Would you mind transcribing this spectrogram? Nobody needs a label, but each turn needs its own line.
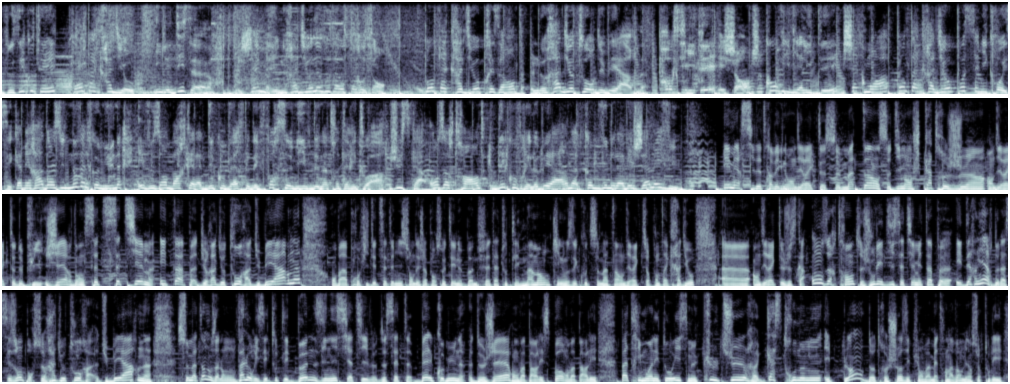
Vous écoutez Pontac Radio. Il est 10h. Jamais une radio ne vous a offert autant. Pontac Radio présente le Radio Tour du Béarn. Proximité, échange, convivialité. Chaque mois, Pontac Radio pose ses micros et ses caméras dans une nouvelle commune et vous embarque à la découverte des forces vives de notre territoire. Jusqu'à 11h30, découvrez le Béarn comme vous ne l'avez jamais vu.
Et merci d'être avec nous en direct ce matin, ce dimanche 4 juin, en direct depuis Gers, dans cette septième étape du Radio Tour à du Béarn. On va profiter de cette émission déjà pour souhaiter une bonne fête à toutes les mamans qui nous écoutent ce matin en direct sur Pontac Radio. Euh, en direct jusqu'à 11h30, je vous l'ai dit, septième étape et dernière de la saison pour ce Radio Tour du Béarn. Ce matin, nous allons valoriser toutes les bonnes initiatives de cette belle commune de Gers. On va parler sport, on va parler patrimoine et tourisme, culture, gastronomie et plein d'autres choses. Et puis on va mettre en avant bien sûr tous les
